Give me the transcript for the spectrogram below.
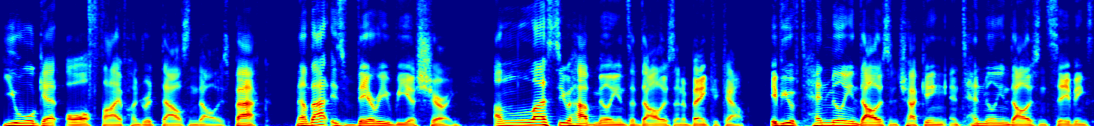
you will get all $500,000 back. Now, that is very reassuring, unless you have millions of dollars in a bank account. If you have $10 million in checking and $10 million in savings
